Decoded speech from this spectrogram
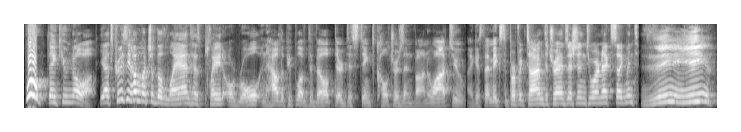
Woo! Thank you, Noah. Yeah, it's crazy how much of the land has played a role in how the people have developed their distinct cultures in Vanuatu. I guess that makes the perfect time to transition to our next segment, the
